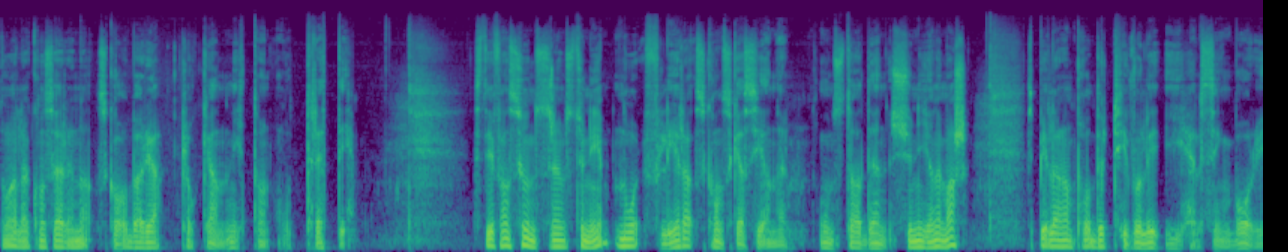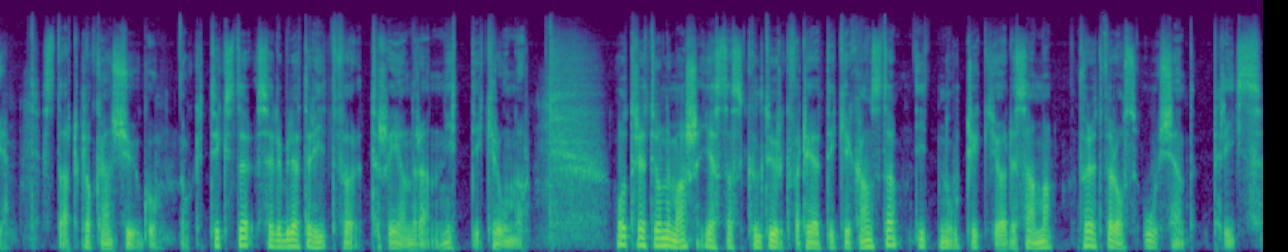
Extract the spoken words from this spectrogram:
och alla konserterna ska börja klockan 19.30. Stefan Sundströms turné når flera skånska scener. Onsdag den 29 mars spelar han på The Tivoli i Helsingborg. Start klockan 20 och Tixter säljer biljetter hit för 390 kronor. Och 30 mars gästas Kulturkvarteret i Kristianstad dit Nortic gör detsamma för ett för oss okänt pris.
